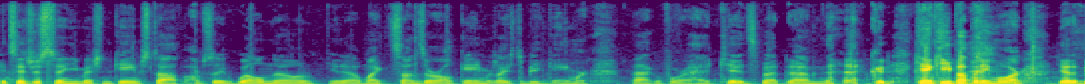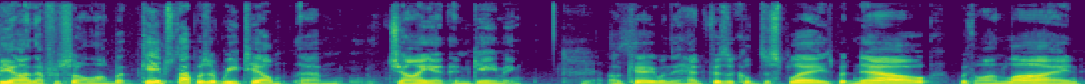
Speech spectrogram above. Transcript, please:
It's interesting, you mentioned GameStop, obviously well known, you know, my sons are all gamers. I used to be a gamer back before I had kids, but um, could, can't keep up anymore. You had to be on that for so long. But GameStop was a retail um, giant in gaming, Yes. okay, when they had physical displays. But now, with online,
